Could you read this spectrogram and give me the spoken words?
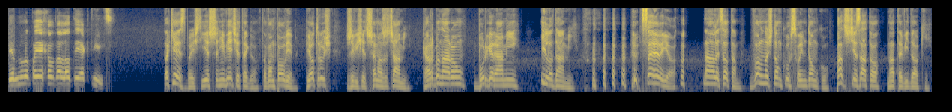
Nie, no, no pojechał na loty jak nic. Tak jest, bo jeśli jeszcze nie wiecie tego, to wam powiem. Piotruś żywi się trzema rzeczami: carbonarą, burgerami i lodami. Serio. No ale co tam? Wolność Tomku w swoim domku. Patrzcie za to na te widoki.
